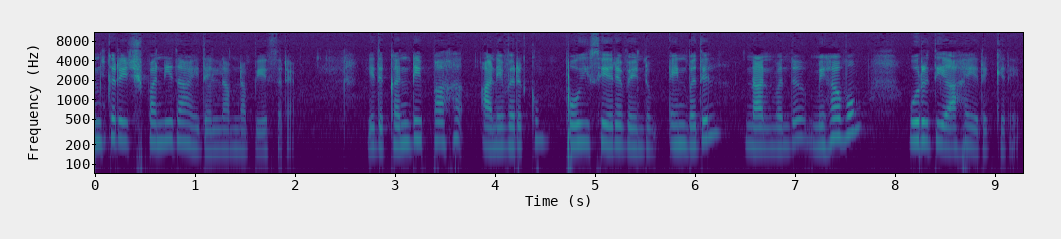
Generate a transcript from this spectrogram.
என்கரேஜ் பண்ணி தான் இதெல்லாம் நான் பேசுகிறேன் இது கண்டிப்பாக அனைவருக்கும் போய் சேர வேண்டும் என்பதில் நான் வந்து மிகவும் உறுதியாக இருக்கிறேன்.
